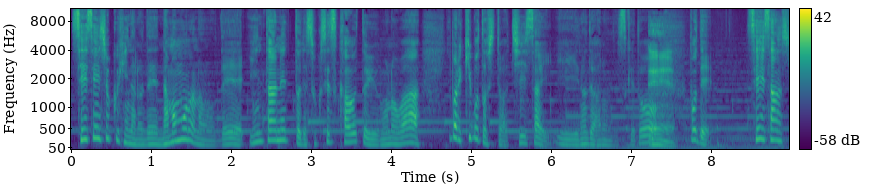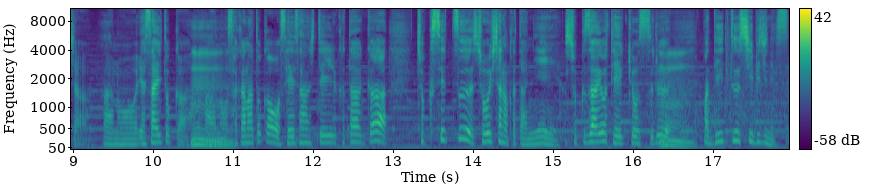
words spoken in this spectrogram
生鮮食品なので生ものなのでインターネットで直接買うというものはやっぱり規模としては小さいのではあるんですけど、え一方で生産者あの野菜とか、うんあの魚とかを生産している方が直接消費者の方に食材を提供する、えうんまあ、D2C ビジネス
